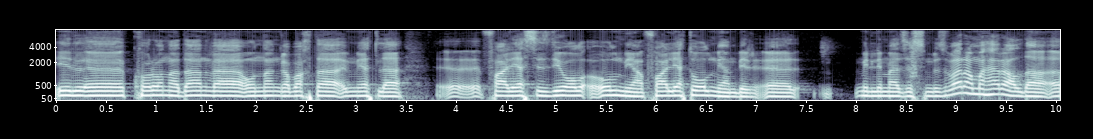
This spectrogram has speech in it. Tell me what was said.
il e, koronadan və ondan qabaq da ümumiyyətlə e, fəaliyyətsizliyi ol, olmayan, fəaliyyəti olmayan bir e, Milli Məclisimiz var, amma hər halda ə,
